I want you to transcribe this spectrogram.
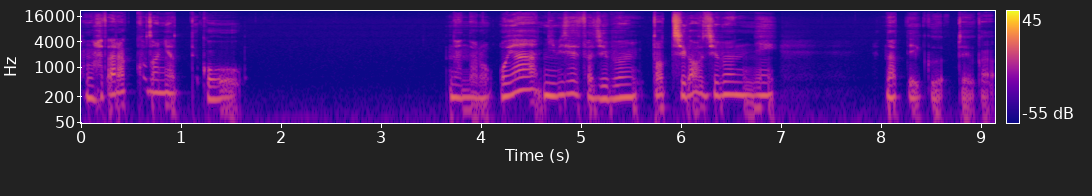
その働くことによってこう、なんだろう、親に見せた自分と違う自分になっていくというか、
